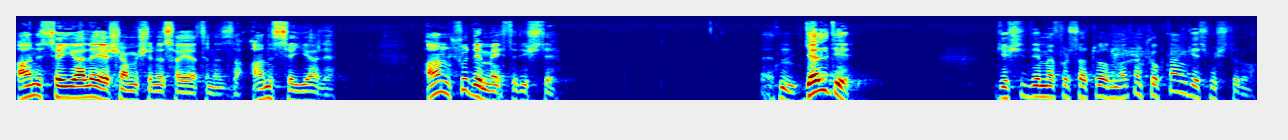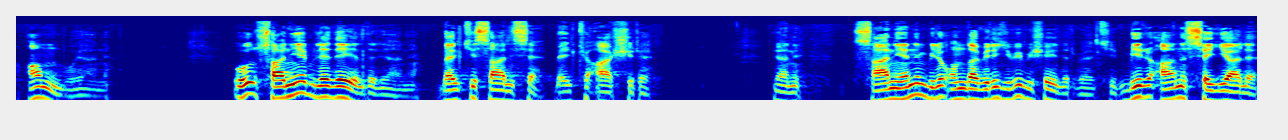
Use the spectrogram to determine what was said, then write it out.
anı seyyale yaşamışsınız hayatınızda. Anı seyyale. An şu demektir işte. Geldi. Geçti deme fırsatı olmadan çoktan geçmiştir o. An bu yani. O saniye bile değildir yani. Belki salise, belki aşire. Yani saniyenin bile onda biri gibi bir şeydir belki. Bir anı seyyale.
